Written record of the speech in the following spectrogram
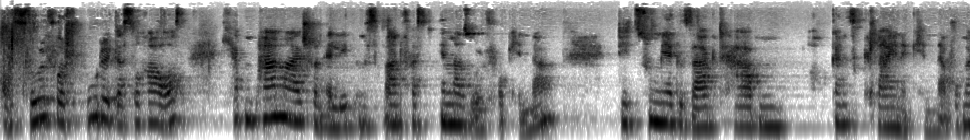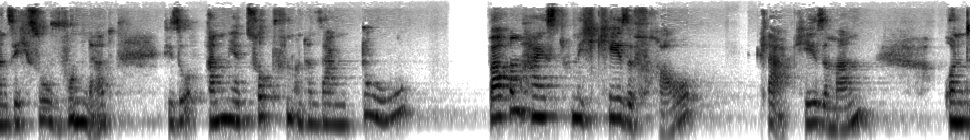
aus Sulfur sprudelt das so raus. Ich habe ein paar Mal schon erlebt, und es waren fast immer Sulfur-Kinder, die zu mir gesagt haben, auch ganz kleine Kinder, wo man sich so wundert, die so an mir zupfen und dann sagen, du, warum heißt du nicht Käsefrau? Klar, Käsemann. Und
